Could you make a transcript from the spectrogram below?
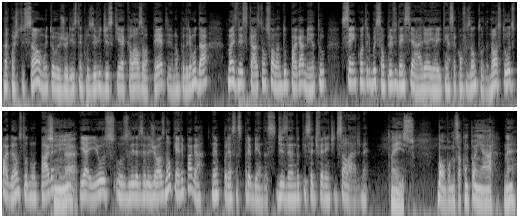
na Constituição, muito jurista, inclusive, diz que é cláusula pétrea, não poderia mudar, mas nesse caso estamos falando do pagamento sem contribuição previdenciária, e aí tem essa confusão toda. Nós todos pagamos, todo mundo paga, é. e aí os, os líderes religiosos não querem pagar né, por essas prebendas, dizendo que isso é diferente de salário. Né? É isso. Bom, vamos acompanhar, né?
